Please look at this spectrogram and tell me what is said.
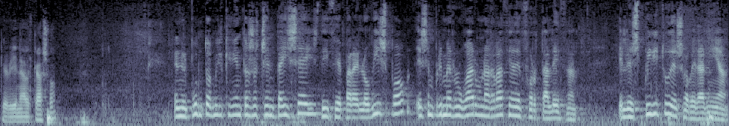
que viene al caso. En el punto 1586 dice, para el obispo es en primer lugar una gracia de fortaleza, el espíritu de soberanía,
